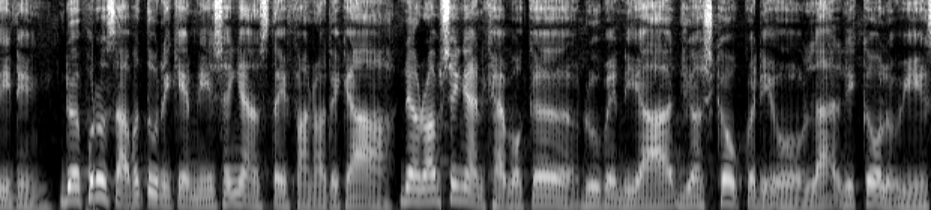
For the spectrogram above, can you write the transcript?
4-1-4-1 โดยผู้รักษาประตูในเกมนี้ใช้งานสเตฟานออเตกาแนวรับใช้งานแคร์วอลเกอร์ รูเบนดิอาร์ยอชโกกวาดิโอ และลิโกลูอิส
